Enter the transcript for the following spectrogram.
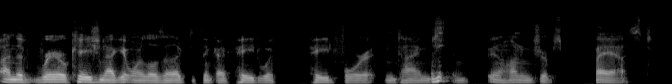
on the rare occasion I get one of those. I like to think I paid with paid for it in times in, in hunting trips fast.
